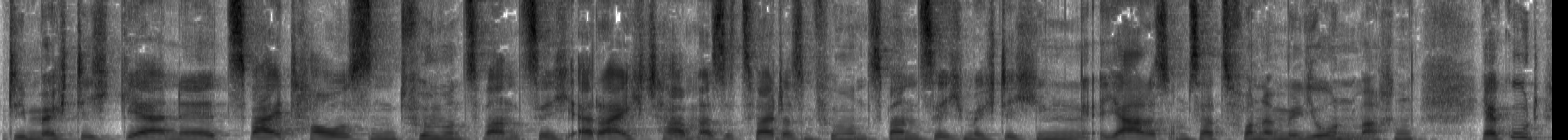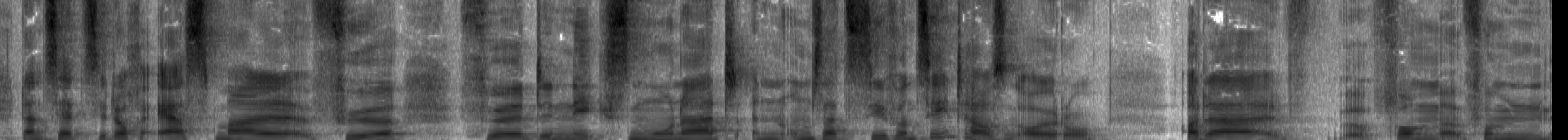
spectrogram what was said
die möchte ich gerne 2025 erreicht haben, also 2025 möchte ich einen Jahresumsatz von einer Million machen. Ja gut, dann setz dir doch erstmal für, für den nächsten Monat ein Umsatzziel von 10.000 Euro oder vom, vom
